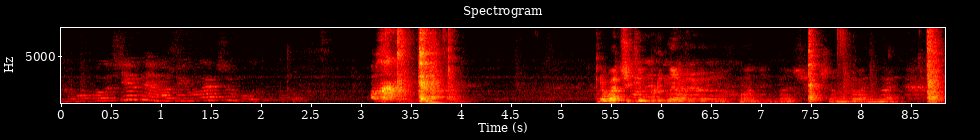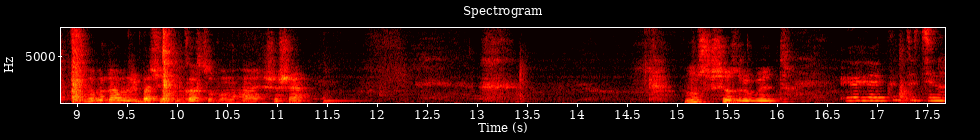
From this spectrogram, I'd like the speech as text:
Ну, бо полощи з ним, може йому легше буде. Бачу, який брудний вже ходить, бачиш, все, давай, давай. Добре, добре, бачиш, лікарство допомагає. Ще, ще. Мусиш все зробити. Як ти цілу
